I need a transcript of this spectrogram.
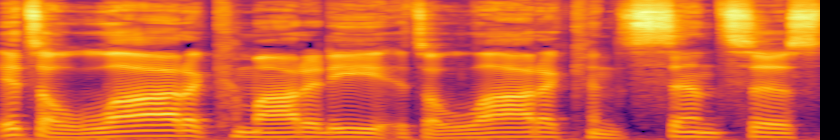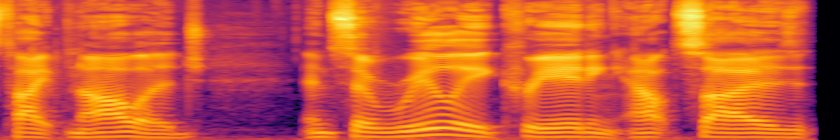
it's a lot of commodity, it's a lot of consensus type knowledge and so really creating outsized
